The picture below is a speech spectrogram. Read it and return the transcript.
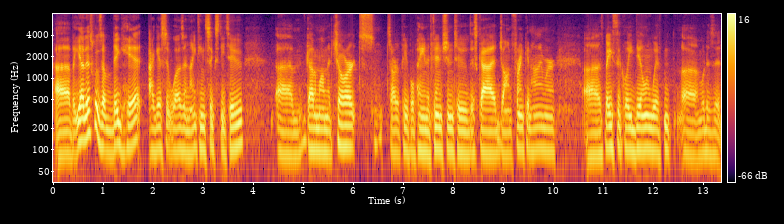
Uh, but yeah, this was a big hit. I guess it was in 1962. Um, got him on the charts. Started people paying attention to this guy, John Frankenheimer. Uh, is basically dealing with uh, what is it?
